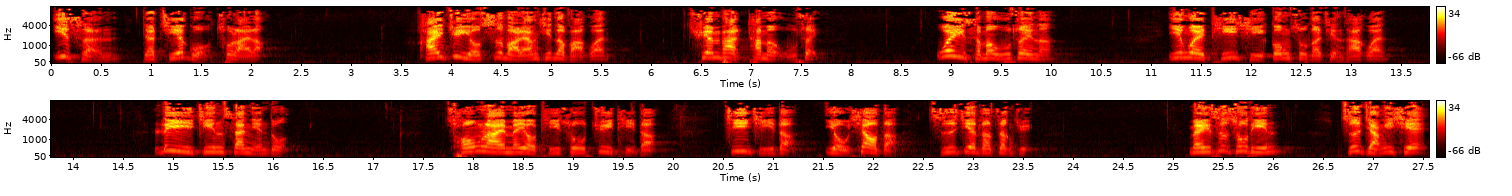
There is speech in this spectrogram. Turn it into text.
一审的结果出来了，还具有司法良心的法官。宣判他们无罪，为什么无罪呢？因为提起公诉的检察官历经三年多，从来没有提出具体的、积极的、有效的、直接的证据。每次出庭，只讲一些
